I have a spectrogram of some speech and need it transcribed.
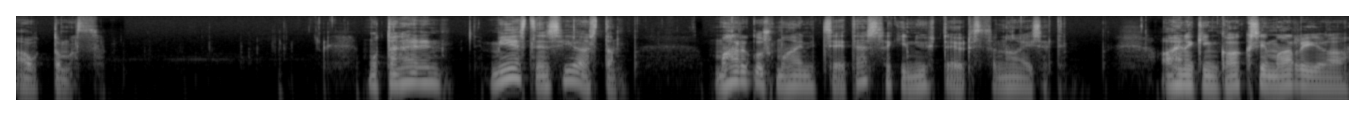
auttamassa. Mutta näiden miesten sijasta Markus mainitsee tässäkin yhteydessä naiset. Ainakin kaksi Mariaa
